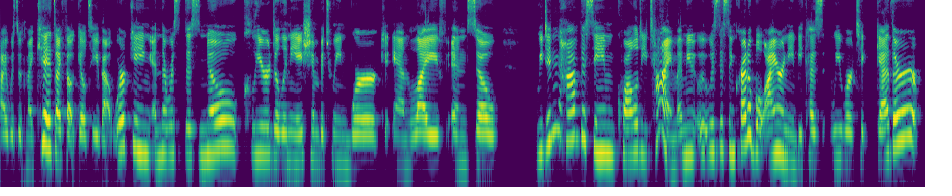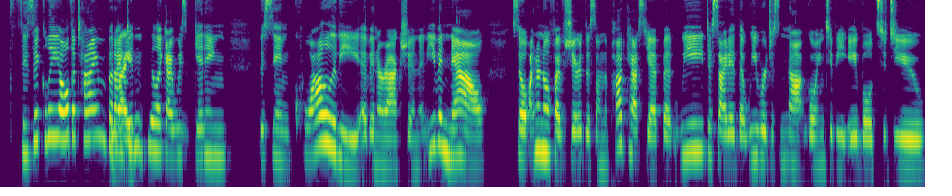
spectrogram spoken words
I was with my kids, I felt guilty about working and there was this no clear delineation between work and life and so we didn't have the same quality time. I mean, it was this incredible irony because we were together physically all the time, but right. I didn't feel like I was getting the same quality of interaction. And even now, so I don't know if I've shared this on the podcast yet, but we decided that we were just not going to be able to do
